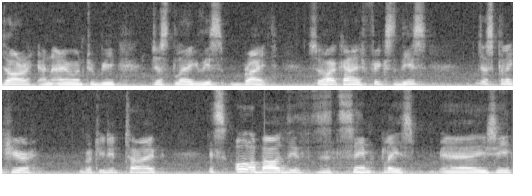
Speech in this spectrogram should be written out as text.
dark and I want to be just like this bright. So how can I fix this? Just click here go to edit type. It's all about the, the same place. Uh, you see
